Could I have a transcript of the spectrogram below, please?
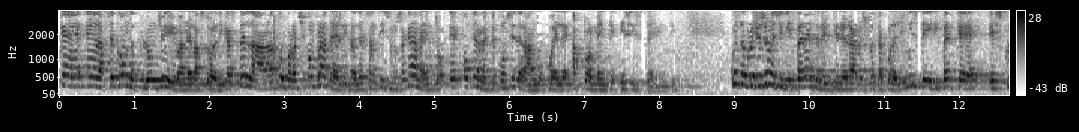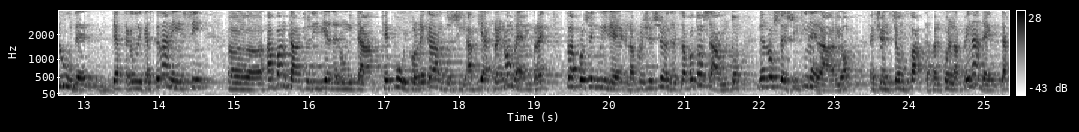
che è la seconda più longeva nella storia di Castellana dopo la Ciconfraternita del Santissimo Sacramento e ovviamente considerando quelle attualmente esistenti. Questa processione si differenzia nell'itinerario rispetto a quella dei misteri perché esclude Piazza Cattolica Castellanesi eh, a vantaggio di Via dell'Unità che poi collegandosi a Via 3 Novembre fa proseguire la processione del Sabato Santo nello stesso itinerario, eccezione fatta per quella appena detta,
